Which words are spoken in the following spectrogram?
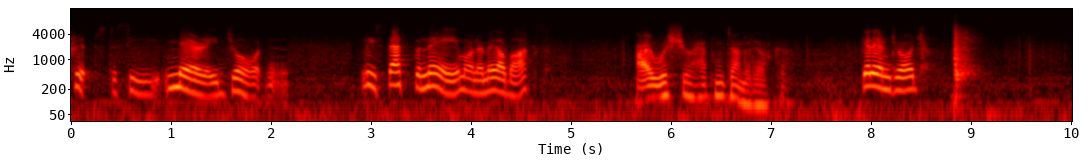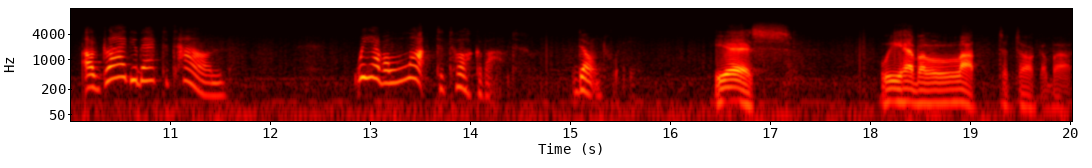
trips to see Mary Jordan. At least that's the name on her mailbox. I wish you hadn't done it, Elka. Get in, George. I'll drive you back to town. We have a lot to talk about, don't we? Yes. We have a lot to talk about.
